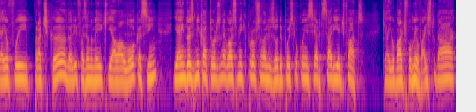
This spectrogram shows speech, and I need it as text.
E aí, eu fui praticando ali, fazendo meio que a la louca, assim. E aí, em 2014, o negócio meio que profissionalizou depois que eu conheci a artistaria, de fato. Que aí o Bart falou, meu, vai estudar.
